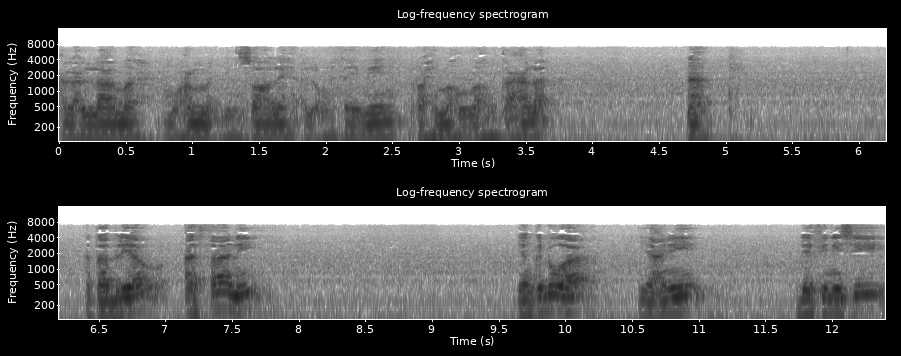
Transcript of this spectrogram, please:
Al-Allamah Muhammad bin Saleh Al-Utsaimin rahimahullahu taala. Nah, Kata beliau, asani yang kedua, yakni definisi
